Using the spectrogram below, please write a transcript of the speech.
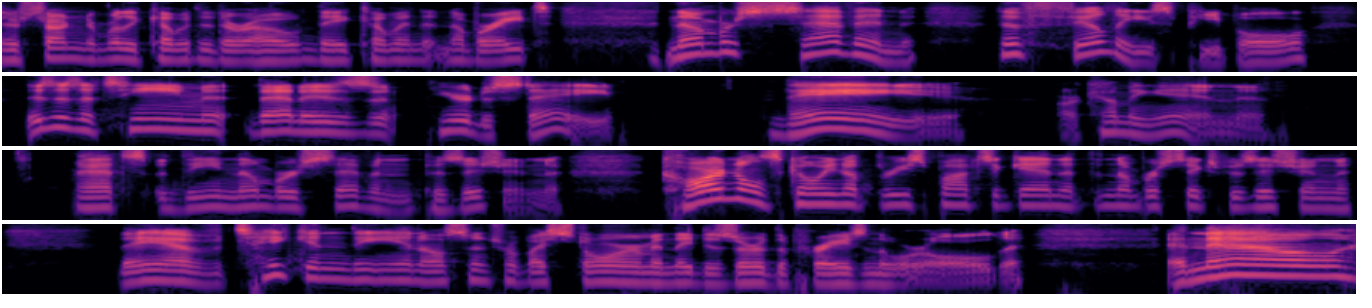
They're starting to really come into their own. They come in at number eight. Number seven, the Phillies, people. This is a team that is here to stay. They are coming in at the number seven position. Cardinals going up three spots again at the number six position. They have taken the NL Central by storm and they deserve the praise in the world. And now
